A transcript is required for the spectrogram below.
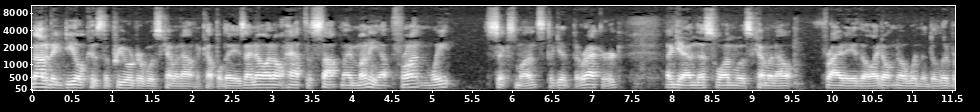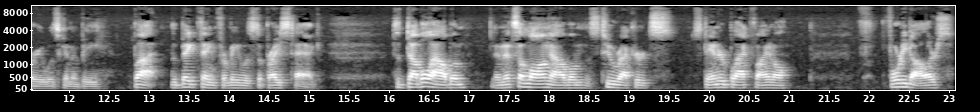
not a big deal because the pre order was coming out in a couple days. I know I don't have to stop my money up front and wait six months to get the record. Again, this one was coming out Friday, though I don't know when the delivery was going to be. But the big thing for me was the price tag. It's a double album, and it's a long album. It's two records, standard black vinyl, forty dollars.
